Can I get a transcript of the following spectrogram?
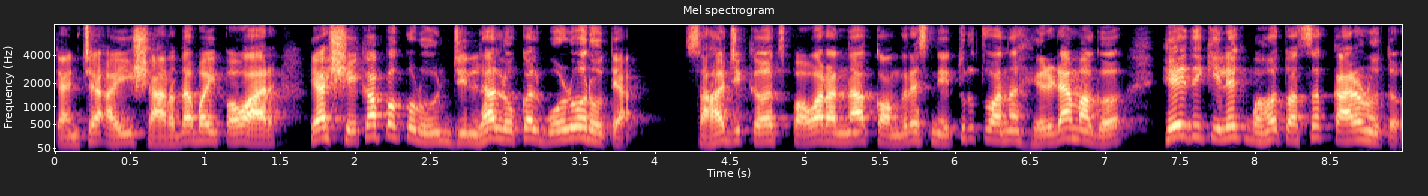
त्यांच्या आई शारदाबाई पवार या शेकापकडून जिल्हा लोकल बोर्डवर होत्या. साहजिकच पवारांना काँग्रेस नेतृत्वानं हेरड्यामागं हे देखील एक महत्वाचं कारण होतं.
